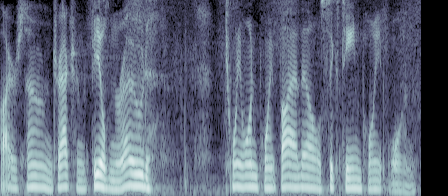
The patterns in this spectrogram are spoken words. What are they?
Firestone Traction Field and Road 21.5L 16.1s.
